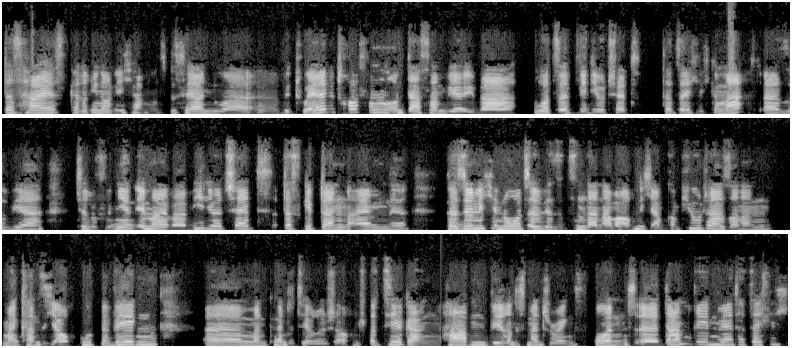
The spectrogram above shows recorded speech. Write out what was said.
Das heißt, Katharina und ich haben uns bisher nur äh, virtuell getroffen und das haben wir über WhatsApp Videochat tatsächlich gemacht. Also wir telefonieren immer über Videochat. Das gibt dann einem eine persönliche Note. Wir sitzen dann aber auch nicht am Computer, sondern man kann sich auch gut bewegen. Äh, man könnte theoretisch auch einen Spaziergang haben während des Mentorings. Und äh, dann reden wir tatsächlich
